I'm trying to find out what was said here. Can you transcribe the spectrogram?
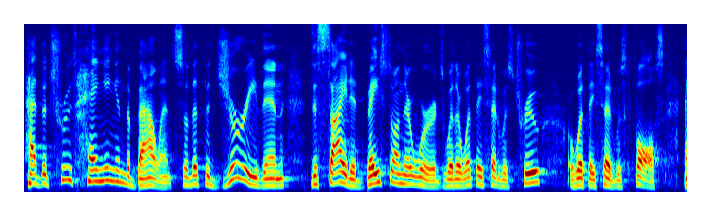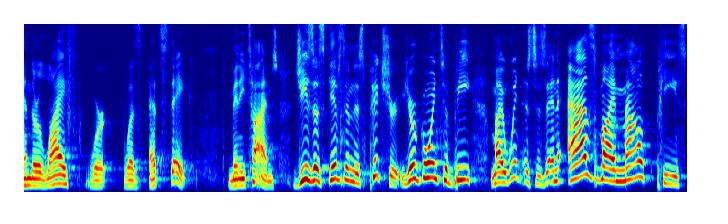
had the truth hanging in the balance so that the jury then decided, based on their words, whether what they said was true or what they said was false, and their life were, was at stake many times. Jesus gives them this picture You're going to be my witnesses, and as my mouthpiece,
